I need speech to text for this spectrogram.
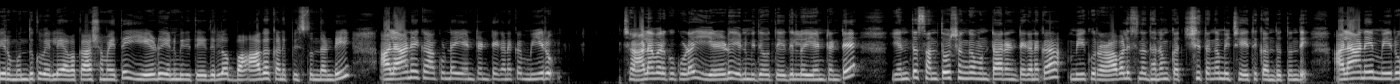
మీరు ముందుకు వెళ్ళే అవకాశం అయితే ఏడు ఎనిమిది తేదీల్లో బాగా కనిపిస్తుందండి. అలానే కాకుండా ఏంటంటే కనుక మీరు చాలా వరకు కూడా ఏడు ఎనిమిదవ తేదీల్లో ఏంటంటే ఎంత సంతోషంగా ఉంటారంటే కనుక మీకు రావలసిన ధనం ఖచ్చితంగా మీ చేతికి అందుతుంది. అలానే మీరు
